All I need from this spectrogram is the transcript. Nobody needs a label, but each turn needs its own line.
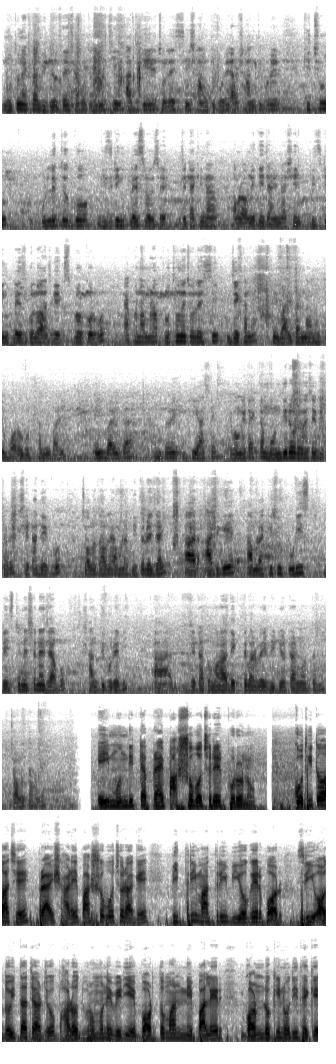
নতুন একটা ভিডিওতে স্বাগত জানাচ্ছি। আজকে চলে এসেছি শান্তিপুরে আর শান্তিপুরের কিছু উল্লেখযোগ্য ভিজিটিং প্লেস রয়েছে, যেটা কিনা আমরা অনেকেই জানি না। সেই ভিজিটিং প্লেসগুলো আজকে এক্সপ্লোর করব। এখন আমরা প্রথমে চলে এসেছি যেখানে সেই বাড়িটার নাম হচ্ছে বড় গোস্বামী বাড়ি। এই বাড়িটা ভিতরে কী কী আছে এবং এটা একটা মন্দিরও রয়েছে ভিতরে, সেটা দেখব। চলো তাহলে আমরা ভিতরে যাই। আর আজকে আমরা কিছু ট্যুরিস্ট ডেস্টিনেশনে যাব, শান্তিপুরেরই। যেটা তোমরা দেখতে পারবে এই ভিডিওটার মাধ্যমে। চলো তাহলে।
এই মন্দিরটা প্রায় পাঁচশো বছরের পুরনো। কথিত আছে, প্রায় সাড়ে পাঁচশো বছর আগে পিতৃমাতৃ বিয়োগের পর শ্রী অদ্বৈতাচার্য ভারত ভ্রমণে বেরিয়ে বর্তমান নেপালের গণ্ডকী নদী থেকে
